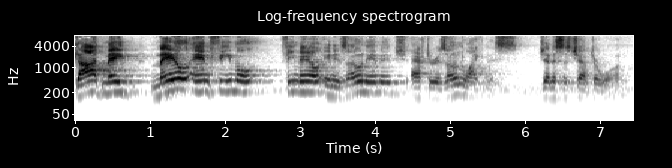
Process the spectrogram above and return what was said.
God made male and female, female in his own image after his own likeness. Genesis chapter 1.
